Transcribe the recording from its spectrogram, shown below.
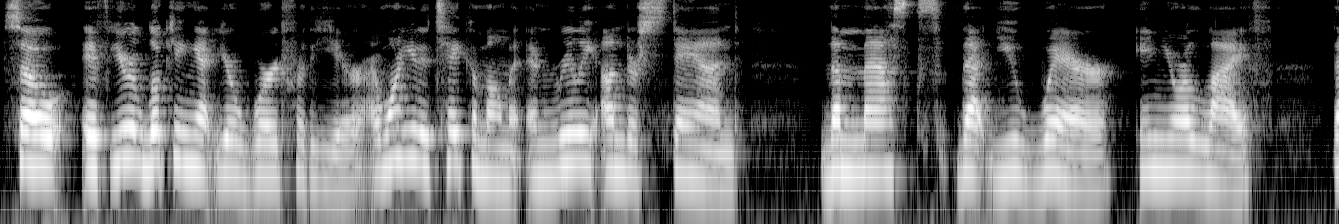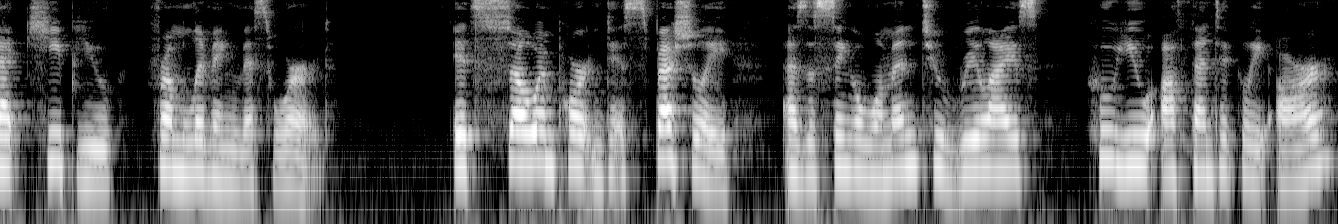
So, if you're looking at your word for the year, I want you to take a moment and really understand the masks that you wear in your life that keep you from living this word. It's so important, especially as a single woman, to realize who you authentically are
